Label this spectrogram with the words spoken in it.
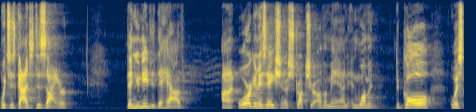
which is God's desire, then you needed to have an organization, a structure of a man and woman. The goal was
